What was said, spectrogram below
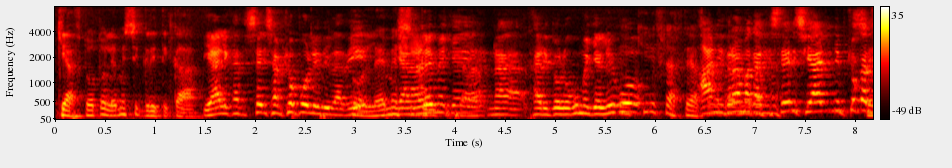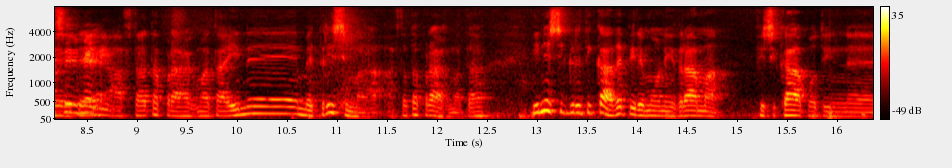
και αυτό το λέμε συγκριτικά. Οι άλλοι καθυστέρησαν πιο πολύ δηλαδή. Το λέμε για να λέμε και να χαριτολογούμε και λίγο. Ε, Φράχτε, αν η δράμα καθυστέρησε, οι άλλοι είναι πιο καθυστερημένοι. Αυτά τα πράγματα είναι μετρήσιμα. Αυτά τα πράγματα είναι συγκριτικά. Δεν πήρε μόνο η δράμα φυσικά από την, ε,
